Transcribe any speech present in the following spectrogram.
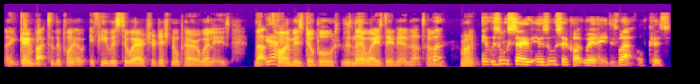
like going back to the point of if he was to wear a traditional pair of wellies, that Yeah. time is doubled. There's no way he's doing it in that time, But- right? it was also it was also quite weird as well because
